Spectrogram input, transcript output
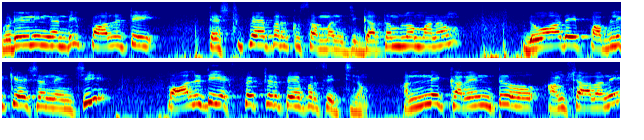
గుడ్ ఈవినింగ్ అండి. పాలిటీ టెస్ట్ పేపర్కు సంబంధించి గతంలో మనం డువాడే పబ్లికేషన్ నుంచి పాలిటీ ఎక్స్పెక్టెడ్ పేపర్స్ ఇచ్చినాం. అన్ని కరెంటు అంశాలని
